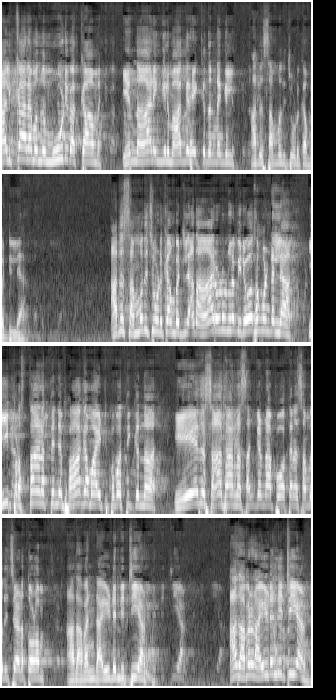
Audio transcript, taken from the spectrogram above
തൽക്കാലം ഒന്ന് മൂടി വെക്കാം എന്ന് ആരെങ്കിലും ആഗ്രഹിക്കുന്നുണ്ടെങ്കിൽ അത് സമ്മതിച്ചു കൊടുക്കാൻ പറ്റില്ല. അത് സമ്മതിച്ചു കൊടുക്കാൻ പറ്റില്ല. അത് ആരോടുള്ള വിരോധം കൊണ്ടല്ല. ഈ പ്രസ്ഥാനത്തിന്റെ ഭാഗമായിട്ട് പ്രവർത്തിക്കുന്ന ഏത് സാധാരണ സംഘടനാ പ്രവർത്തനം സംബന്ധിച്ചിടത്തോളം അത് അവന്റെ ഐഡന്റിറ്റിയാണ്. അത് അവരുടെ ഐഡന്റിറ്റിയാണ്.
